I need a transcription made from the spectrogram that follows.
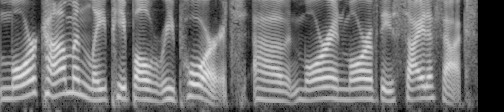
more commonly, people report uh, more and more of these side effects.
